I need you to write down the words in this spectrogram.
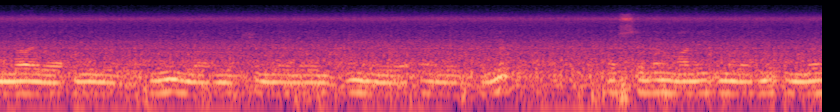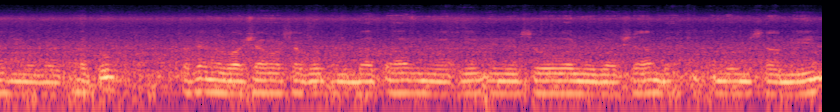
اللہ الرحمن الرحیم محمد السلام علیکم ورحمۃ اللہ وبرکاتہ سفین البادشاہ ورثہ الباطا انسو البادشاہ باقی تمام سامعین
